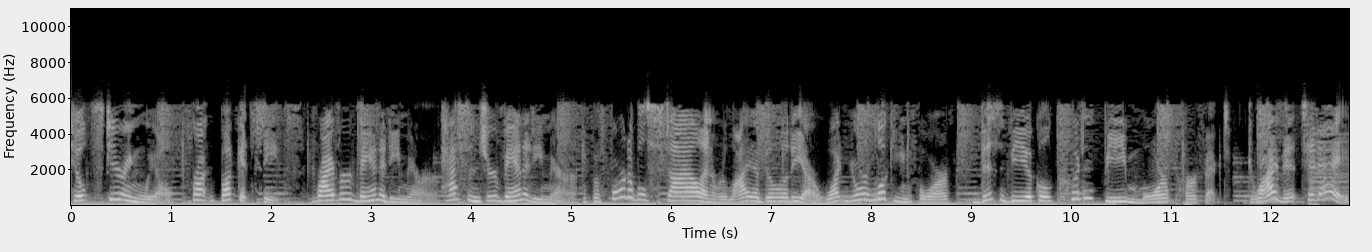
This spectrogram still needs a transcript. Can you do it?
tilt steering wheel, front bucket seats, driver vanity mirror, passenger vanity mirror. If affordable style and reliability are what you're looking for, this vehicle couldn't be more perfect. Drive it today.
